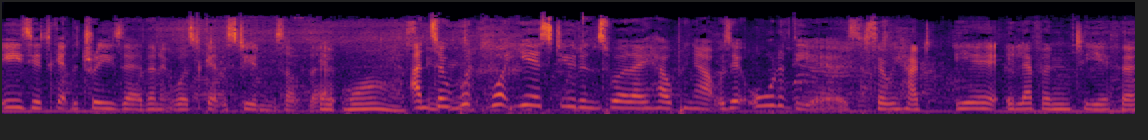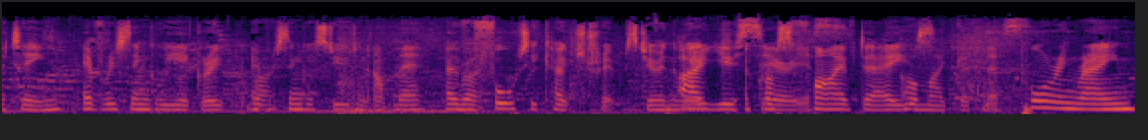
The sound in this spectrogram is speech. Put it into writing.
easier to get the trees there than it was to get the students up there. It was. And it so, was. what, what year students were they helping out? Was it all of the years? So we had year 11 to year 13, every single year group, every single student up there, over Right. 40 coach trips during the week. Are you across serious? five days. Oh my goodness. Pouring rain,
